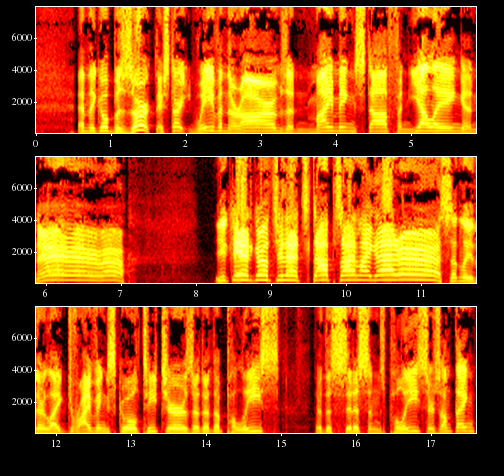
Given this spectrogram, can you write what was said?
and they go berserk. They start waving their arms and miming stuff and yelling and "Ah, you can't go through that stop sign like that ah!" suddenly they're like driving school teachers or they're the police they're the citizens police or something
